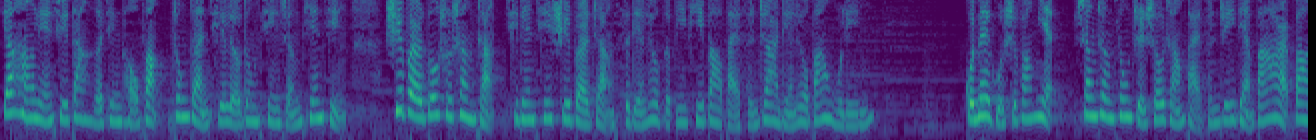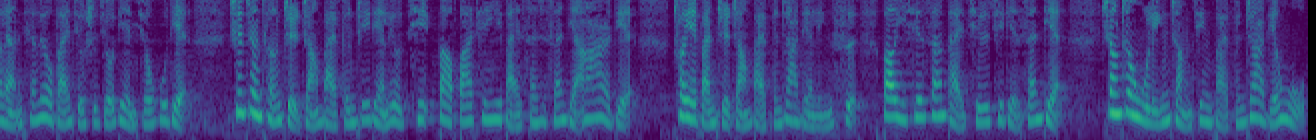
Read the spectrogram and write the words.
央行连续大额净投放，中短期流动性仍偏紧。s h i b r 多数上涨，七天期 s h i b r 涨四点六个 bp，报百分之二点六八五零。国内股市方面，上证综指收涨百分之一点八二，报两千六百九十九点九五点；深证成指涨百分之一点六七，报八千一百三十三点二二点；创业板指涨百分之二点零四，报一千三百七十七点三点；上证五零涨近百分之二点五，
